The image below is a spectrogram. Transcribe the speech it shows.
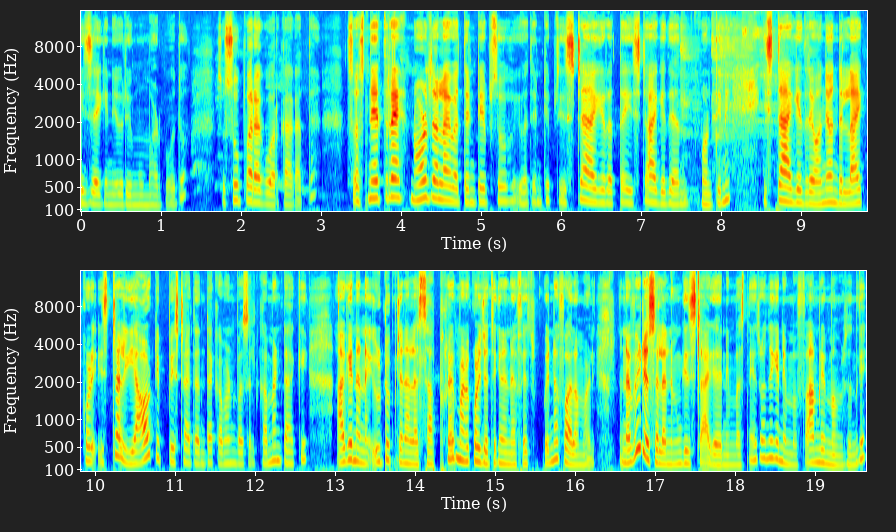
ಈಸಿಯಾಗಿ ನೀವು ರಿಮೂವ್ ಮಾಡ್ಬೋದು. ಸೊ ಸೂಪರಾಗಿ ವರ್ಕ್ ಆಗುತ್ತೆ. ಸೊ ಸ್ನೇಹಿತರೆ ನೋಡಿದ್ರಲ್ಲ ಇವತ್ತಿನ ಟಿಪ್ಸು ಇವತ್ತಿನ ಟಿಪ್ಸ್ ಇಷ್ಟ ಆಗಿರುತ್ತೆ, ಇಷ್ಟ ಆಗಿದೆ ಅಂದ್ಕೊಳ್ತೀನಿ ಇಷ್ಟ ಆಗಿದ್ದರೆ ಒಂದೇ ಒಂದು ಲೈಕ್ ಕೊಡಿ. ಇಷ್ಟಲ್ಲಿ ಯಾವ ಟಿಪ್ ಇಷ್ಟ ಆಯ್ತು ಅಂತ ಕಮೆಂಟ್ ಬಾಕ್ಸಲ್ಲಿ ಕಮೆಂಟ್ ಹಾಕಿ. ಹಾಗೆ ನನ್ನ ಯೂಟ್ಯೂಬ್ ಚಾನಲ್ನ ಸಬ್ಸ್ಕ್ರೈಬ್ ಮಾಡ್ಕೊಳ್ಳಿ. ಜೊತೆಗೆ ನನ್ನ ಫೇಸ್ಬುಕ್ಕನ್ನು ಫಾಲೋ ಮಾಡಿ. ನನ್ನ ವೀಡಿಯೋಸ್ ಎಲ್ಲ ನಿಮಗೆ ಇಷ್ಟ ಆಗಿದೆ ನಿಮ್ಮ ಸ್ನೇಹಿತರೊಂದಿಗೆ, ನಿಮ್ಮ ಫ್ಯಾಮಿಲಿ ಮೆಂಬರ್ಸೊಂದಿಗೆ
